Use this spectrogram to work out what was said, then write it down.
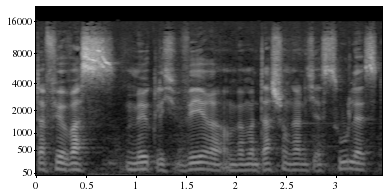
dafür, was möglich wäre. Und wenn man das schon gar nicht erst zulässt,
